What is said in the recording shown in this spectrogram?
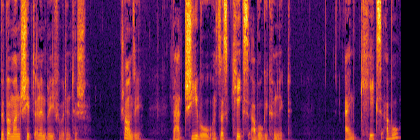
Wippermann schiebt einen Brief über den Tisch. Schauen Sie, da hat Chibo uns das Keks-Abo gekündigt. Ein Keks-Abo?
